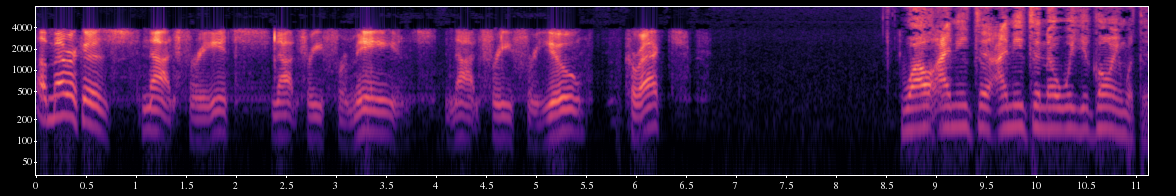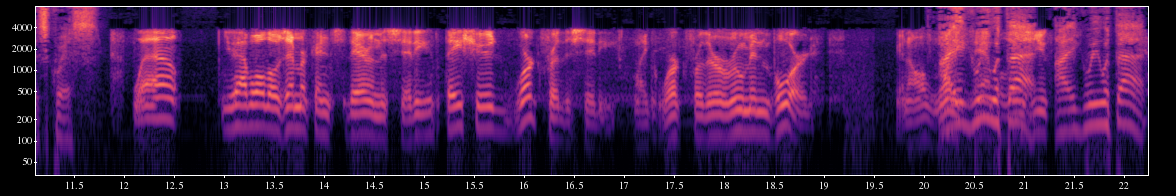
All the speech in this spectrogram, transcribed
America's not free. It's not free for me. It's not free for you. Correct? Well, I need to I need to know where you're going with this, Chris. Well, you have all those immigrants there in the city. They should work for the city, like work for their room and board. You know, I agree with that. You, I agree with that.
